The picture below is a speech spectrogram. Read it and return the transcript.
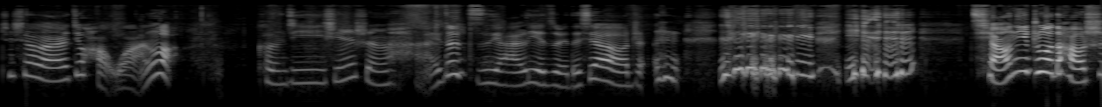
接下来就好玩了，肯基先生还在龇牙咧嘴的笑着。嘿嘿嘿嘿嘿瞧你做的好事！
